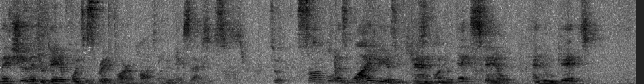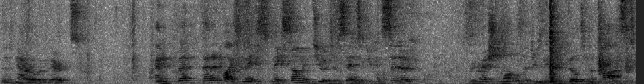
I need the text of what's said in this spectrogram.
make sure that your data points are spread far apart on your x-axis. So sample as widely as you can on your x scale and you'll get a narrower variance. And that, that advice makes, makes some intuitive sense if you consider regression models that you may have built in the past.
